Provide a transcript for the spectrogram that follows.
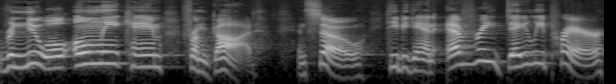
renewal only came from God. And so he began every daily prayer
